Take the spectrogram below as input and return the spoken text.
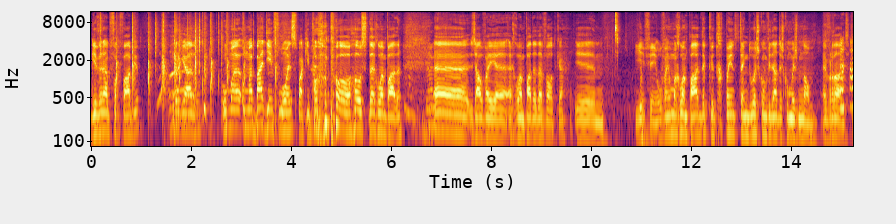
Give it up for Fábio. Obrigado. Uma, uma bad influence para aqui para, para o host da relampada. Eh, já levei a, a relampada da vodka. E, e enfim, levei uma relampada que de repente tem duas convidadas com o mesmo nome, é verdade.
